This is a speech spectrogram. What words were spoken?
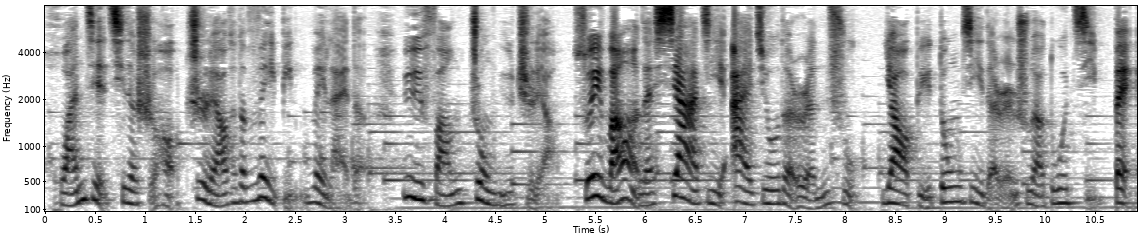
缓解期的时候，治疗它的胃病，未来的预防重于治疗，所以往往在夏季艾灸的人数要比冬季的人数要多几倍。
